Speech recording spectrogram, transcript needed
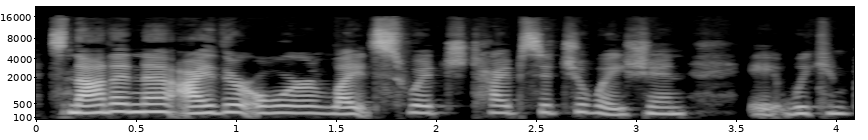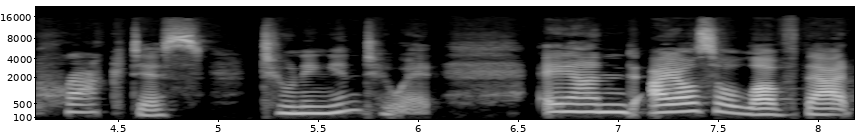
It's not an uh, either or light switch type situation. It, we can practice tuning into it. And I also love that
